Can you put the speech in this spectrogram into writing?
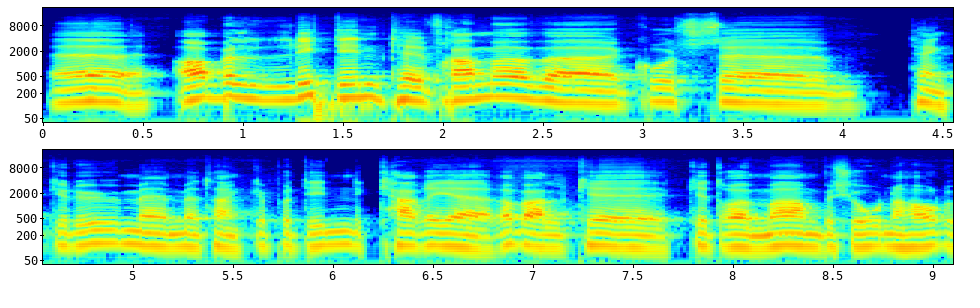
Eh, Abel, litt inn til framover. Hvordan eh, tenker du med, med, tanke på din karrierevalg? Hvilke drømmer og ambisjoner har du?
